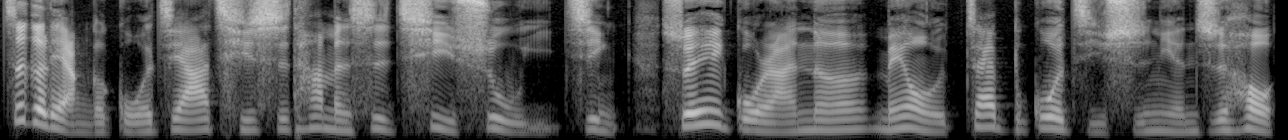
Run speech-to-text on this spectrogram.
这个两个国家其实他们是气数已尽，所以果然呢，没有在不过几十年之后，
